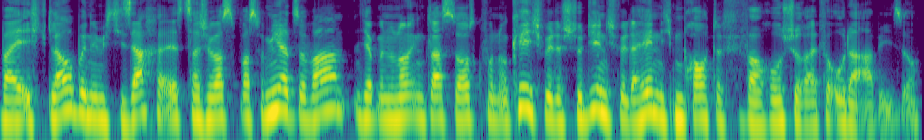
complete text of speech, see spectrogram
Weil ich glaube nämlich, die Sache ist, zum Beispiel, was, was bei mir halt so war, ich habe in der 9. Klasse herausgefunden, okay, ich will das studieren, ich will dahin, ich brauche dafür Hochschulreife oder Abi so.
